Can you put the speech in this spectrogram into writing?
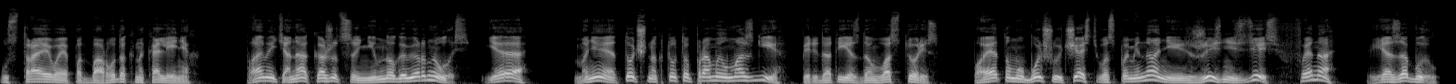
устраивая подбородок на коленях. Память, она, кажется, немного вернулась. Я... Мне точно кто-то промыл мозги перед отъездом в Асторис, поэтому большую часть воспоминаний из жизни здесь, в Фена, я забыл.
